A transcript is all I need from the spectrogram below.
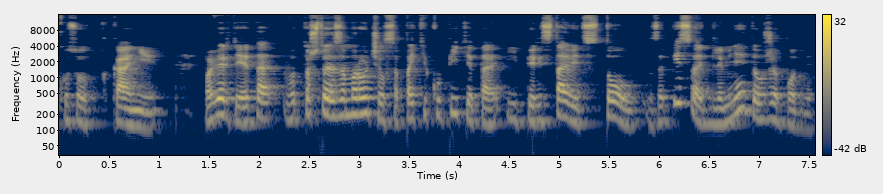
кусок ткани. Поверьте, это вот то, что я заморочился пойти купить это и переставить стол, записывать, для меня это уже подвиг.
